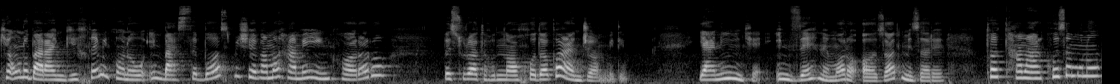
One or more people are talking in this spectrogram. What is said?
که اونو برانگیخته می‌کنه و این بسته باز میشه و ما همه این کارا رو به صورت ناخودآگاه انجام میدیم. یعنی اینکه این ذهن ما رو آزاد می‌ذاره تا تمرکزمون رو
